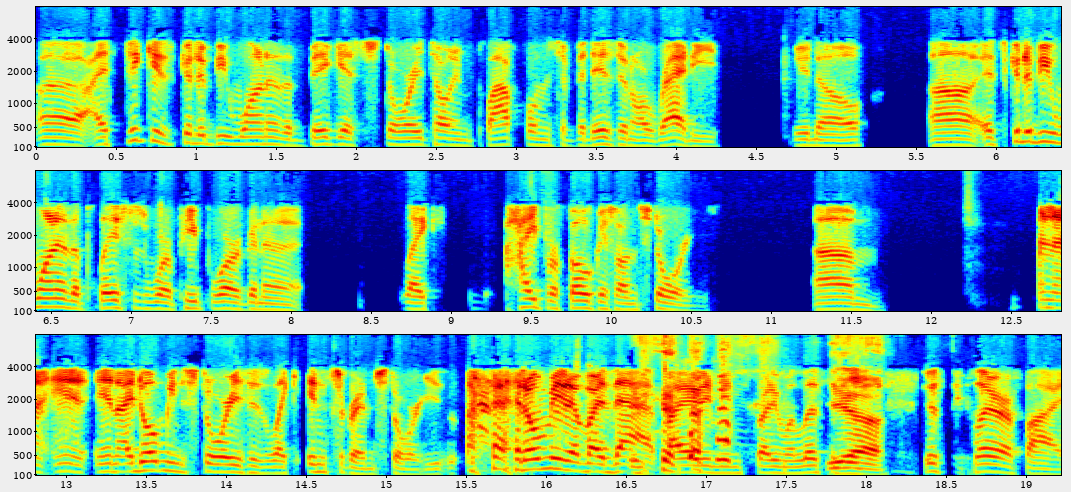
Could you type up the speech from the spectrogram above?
uh, I think, is going to be one of the biggest storytelling platforms if it isn't already. You know, uh, it's going to be one of the places where people are going to like hyper focus on stories. Um, and I, and, and I don't mean stories as like Instagram stories. I don't mean it by that by any means for anyone listening. Yeah. Just to clarify,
